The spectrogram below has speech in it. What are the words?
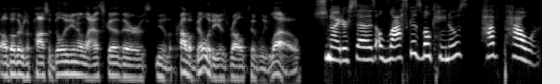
although there's a possibility in Alaska, there's, you know, the probability is relatively low. Schneider says Alaska's volcanoes have power.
